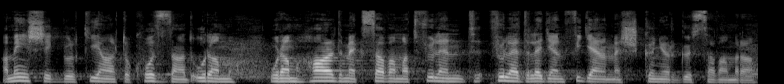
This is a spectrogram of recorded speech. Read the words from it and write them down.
A mélységből kiáltok hozzád, Uram, Uram, halld meg szavamat, füled, füled legyen figyelmes, könyörgő szavamra.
